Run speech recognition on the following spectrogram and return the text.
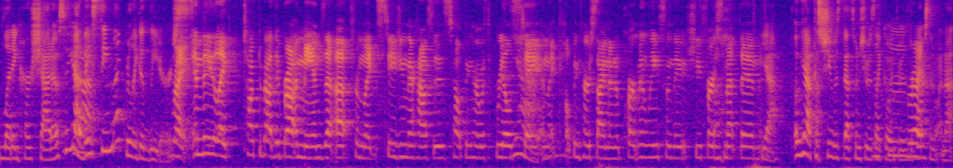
letting her shadow. So yeah, Yeah. they seem like really good leaders. Right, and they like talked about they brought Amanza up from like staging their houses to helping her with real Yeah. estate and like helping her sign an apartment lease when they she first Ugh. met them. and- Yeah. Oh yeah, because she was. That's when she was like going through the Right. divorce and whatnot.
